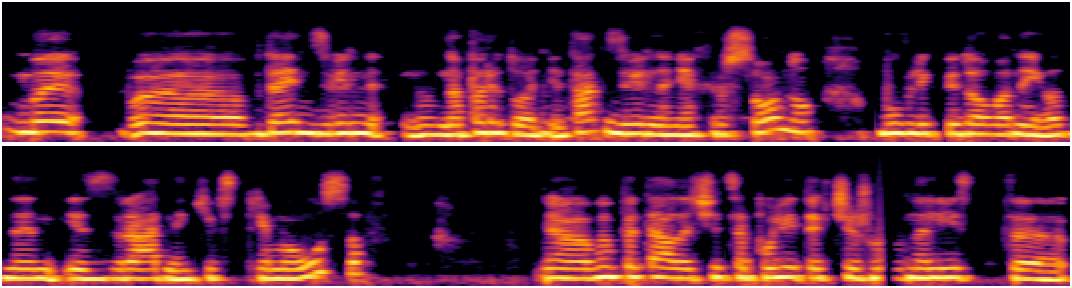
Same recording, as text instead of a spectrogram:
Ми е, в день звільнення ну, напередодні так звільнення Херсону був ліквідований один із зрадників Стрімеусов. Е, Ви питали, чи це політик, чи журналіст. Е,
